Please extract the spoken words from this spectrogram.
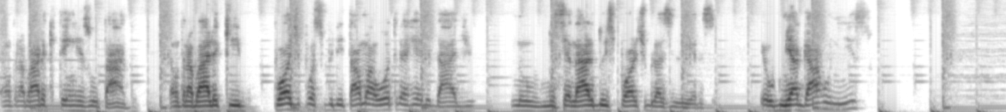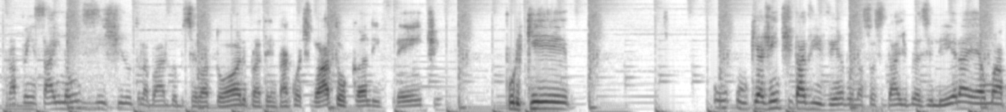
É um trabalho que tem resultado. É um trabalho que pode possibilitar uma outra realidade no, no cenário do esporte brasileiro. Assim. Eu me agarro nisso para pensar em não desistir do trabalho do observatório, para tentar continuar tocando em frente, porque o, o que a gente está vivendo na sociedade brasileira é uma,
